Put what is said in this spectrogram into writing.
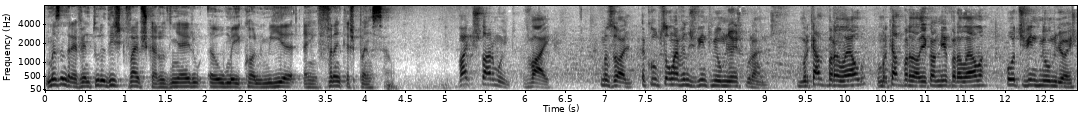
mas André Ventura diz que vai buscar o dinheiro a uma economia em franca expansão. Vai custar muito? Vai. Mas olha, a corrupção leva-nos 20 mil milhões por ano. O mercado paralelo, o mercado paralelo e a economia paralela, outros 20 mil milhões.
